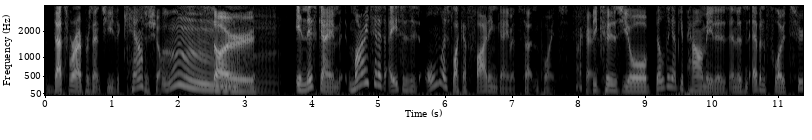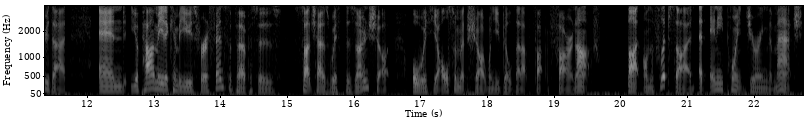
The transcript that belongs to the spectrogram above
that's where I present to you the counter shot. Mm. So in this game, Mario Tennis Aces is almost like a fighting game at certain points. Okay. Because you're building up your power meters and there's an ebb and flow to that. And your power meter can be used for offensive purposes, such as with the zone shot or with your ultimate shot when you build that up fa- far enough. But on the flip side, at any point during the match,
